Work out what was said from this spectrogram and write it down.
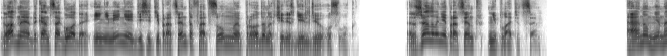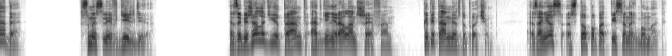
Главное, до конца года и не менее 10% от суммы проданных через гильдию услуг. С жалования процент не платится. А оно мне надо. В смысле, в гильдию. Забежал адъютант от генерал-аншефа. Капитан, между прочим. Занес стопу подписанных бумаг.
